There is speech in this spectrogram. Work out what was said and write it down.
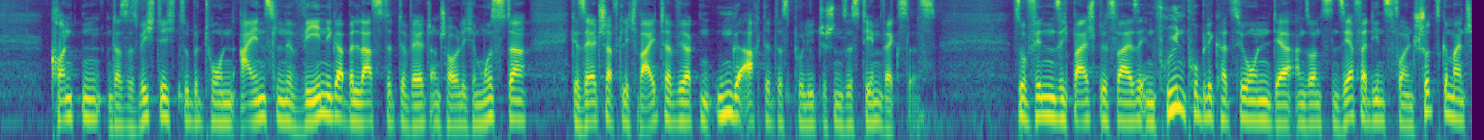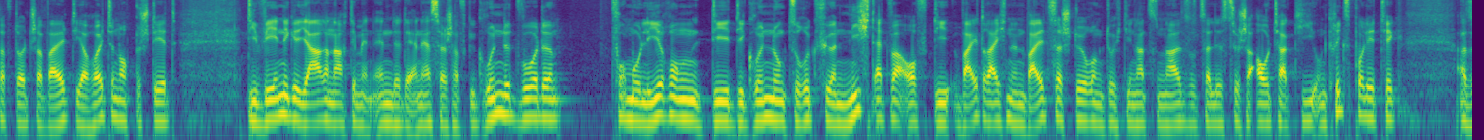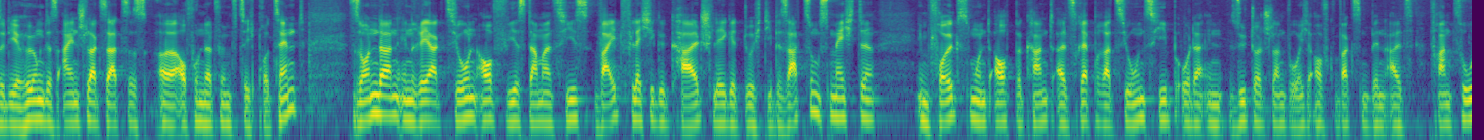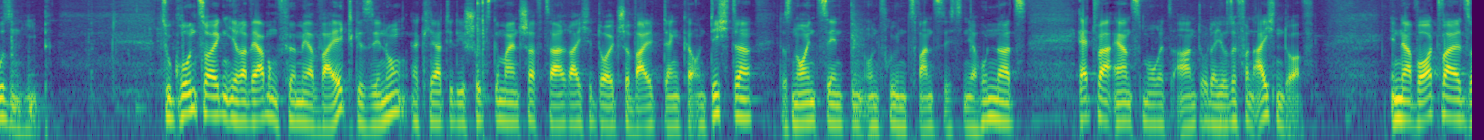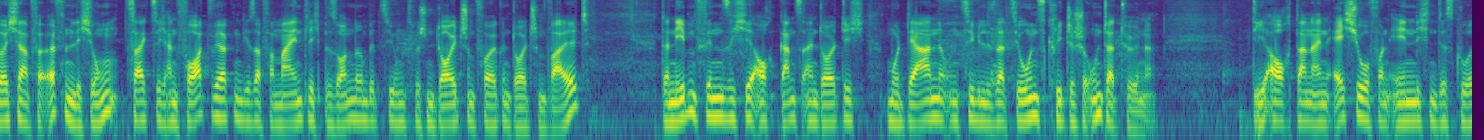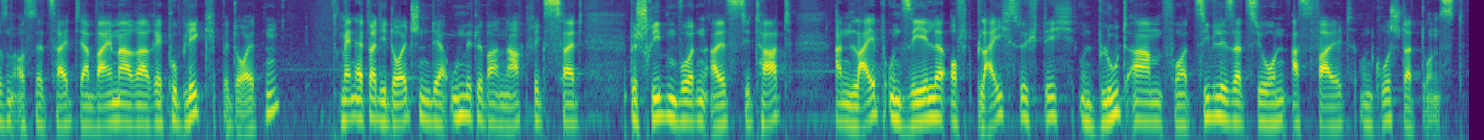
konnten, und das ist wichtig zu betonen, einzelne weniger belastete weltanschauliche Muster gesellschaftlich weiterwirken, ungeachtet des politischen Systemwechsels. So finden sich beispielsweise in frühen Publikationen der ansonsten sehr verdienstvollen Schutzgemeinschaft Deutscher Wald, die ja heute noch besteht, die wenige Jahre nach dem Ende der NS-Herrschaft gegründet wurde, Formulierungen, die die Gründung zurückführen, nicht etwa auf die weitreichenden Waldzerstörungen durch die nationalsozialistische Autarkie und Kriegspolitik, also die Erhöhung des Einschlagsatzes äh, auf 150 Prozent, sondern in Reaktion auf, wie es damals hieß, weitflächige Kahlschläge durch die Besatzungsmächte, im Volksmund auch bekannt als Reparationshieb oder in Süddeutschland, wo ich aufgewachsen bin, als Franzosenhieb. Zu Grundzeugen ihrer Werbung für mehr Waldgesinnung erklärte die Schutzgemeinschaft zahlreiche deutsche Walddenker und Dichter des 19. und frühen 20. Jahrhunderts, etwa Ernst Moritz Arndt oder Josef von Eichendorff. In der Wortwahl solcher Veröffentlichungen zeigt sich ein Fortwirken dieser vermeintlich besonderen Beziehung zwischen deutschem Volk und deutschem Wald. Daneben finden sich hier auch ganz eindeutig moderne und zivilisationskritische Untertöne die auch dann ein Echo von ähnlichen Diskursen aus der Zeit der Weimarer Republik bedeuten. Wenn etwa die Deutschen der unmittelbaren Nachkriegszeit beschrieben wurden als Zitat an Leib und Seele oft bleichsüchtig und blutarm vor Zivilisation, Asphalt und Großstadtdunst.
